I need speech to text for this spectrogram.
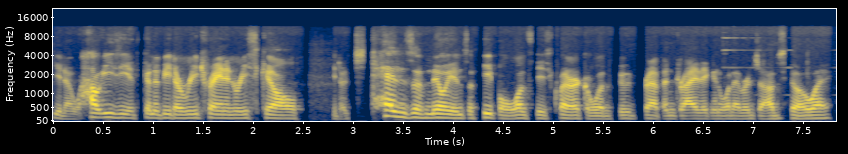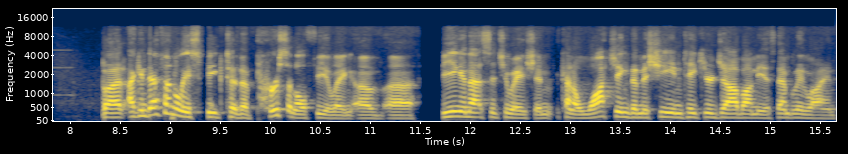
you know, how easy it's going to be to retrain and reskill, you know, tens of millions of people once these clerical and food prep and driving and whatever jobs go away. But I can definitely speak to the personal feeling of uh, being in that situation, kind of watching the machine take your job on the assembly line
